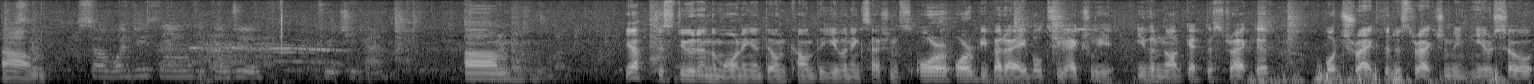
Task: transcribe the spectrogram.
um, So what do you think you can do to achieve that? um, yeah just do it in the morning and don't count the evening sessions or or be better able to actually either not get distracted or track the distraction in here so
